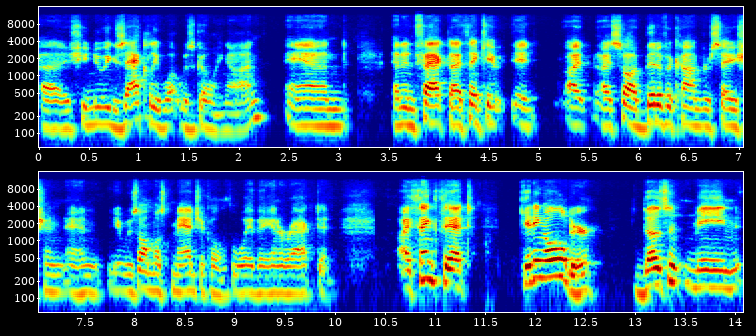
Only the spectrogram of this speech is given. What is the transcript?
Uh, she knew exactly what was going on. And, and in fact, I think it, it I, I saw a bit of a conversation and it was almost magical the way they interacted. I think that getting older doesn't mean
